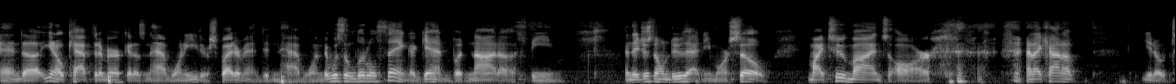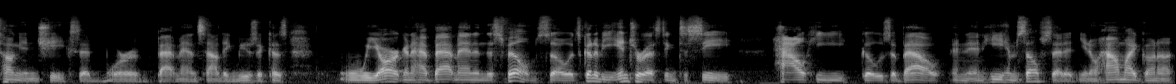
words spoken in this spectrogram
and uh, you know Captain America doesn't have one either Spider-Man didn't have one there was a little thing again but not a theme and they just don't do that anymore so my two minds are and I kind of you know, tongue in cheek said more Batman sounding music because we are going to have Batman in this film. So it's going to be interesting to see how he goes about. And, and he himself said it, you know, how am I going to,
